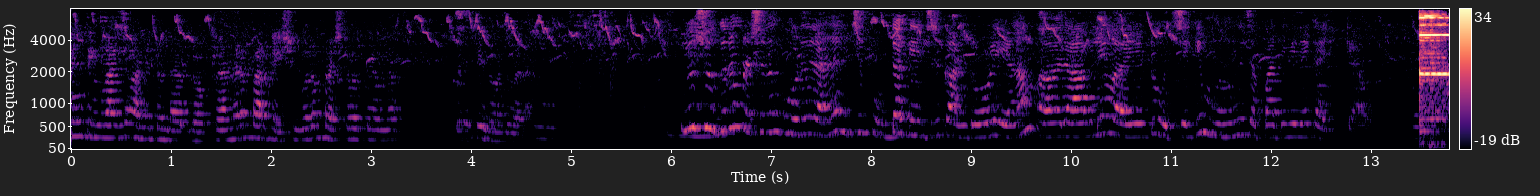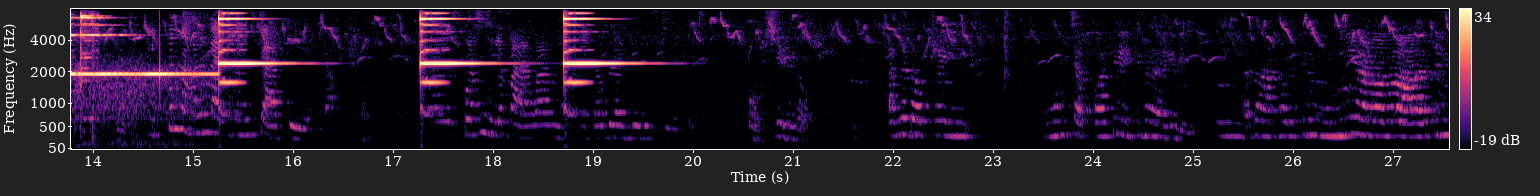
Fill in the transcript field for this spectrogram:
കഴിഞ്ഞ് തിങ്കളാഴ്ച വന്നിട്ടുണ്ടായിരുന്നു. ഡോക്ടർ അന്നേരം പറഞ്ഞേ ഷുഗറും പ്രഷറും ഒക്കെ ഒന്ന് ടെസ്റ്റ് ചെയ്തുകൊണ്ട് വരാം. ഈ ഷുഗറും പ്രഷറും കൂടുതലാണ്. എനിക്ക് ഫുഡൊക്കെ ഇച്ചിരി കൺട്രോൾ ചെയ്യണം. രാവിലെ വൈകിട്ട് ഉച്ചയ്ക്ക് മൂന്ന് ചപ്പാത്തി വീതം കഴിക്കാവും ഇപ്പം നമ്മൾ മരുന്ന് സ്റ്റാർട്ട് ചെയ്യണ്ട. കുറച്ച് നില പഴവാണ് ബ്ലഡ് ടെസ്റ്റ് ചെയ്തിട്ട് ഓ ശരി ഡോക്ടർ. അല്ല ഡോക്ടർ ഈ മൂന്ന് ചപ്പാത്തി കഴിക്കുന്ന കാര്യമേ. അത് ആഹാരത്തിന് മുന്നേ ആണോ അതോ ആഹാരത്തിന്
